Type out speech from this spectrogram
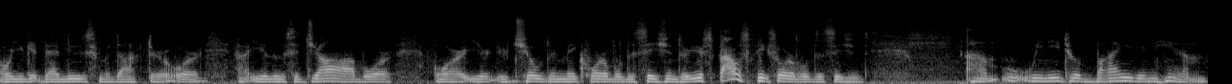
or you get bad news from a doctor, or uh, you lose a job, or or your your children make horrible decisions, or your spouse makes horrible decisions. Um, we need to abide in Him,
